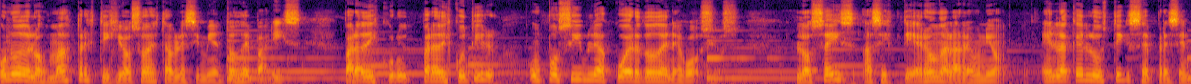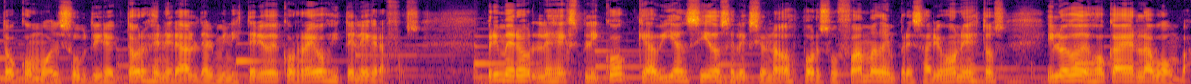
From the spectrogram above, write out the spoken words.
uno de los más prestigiosos establecimientos de París, para, discutir un posible acuerdo de negocios. Los seis asistieron a la reunión, en la que Lustig se presentó como el subdirector general del Ministerio de Correos y Telégrafos, Primero les explicó que habían sido seleccionados por su fama de empresarios honestos y luego dejó caer la bomba.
